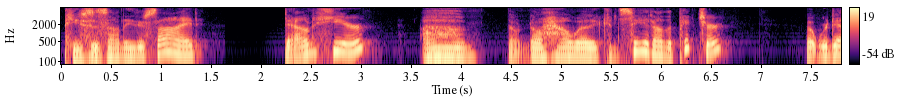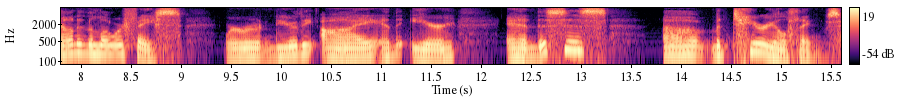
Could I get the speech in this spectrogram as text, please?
pieces on either side. Down here, um, don't know how well you can see it on the picture, but we're down in the lower face. We're near the eye and the ear, and this is uh, material things.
